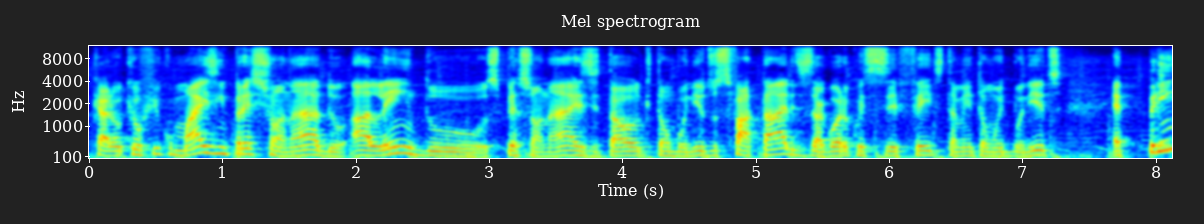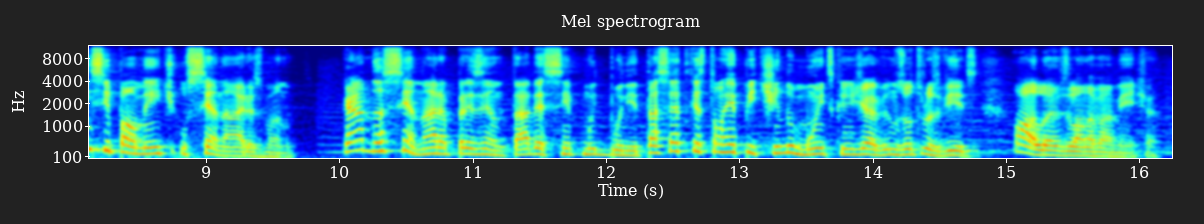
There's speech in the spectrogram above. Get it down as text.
Cara, o que eu fico mais impressionado, além dos personagens e tal, que estão bonitos, os fatalities agora com esses efeitos também estão muito bonitos, é principalmente os cenários, mano. Cada cenário apresentado é sempre muito bonito. Tá certo que eles estão repetindo muitos que a gente já viu nos outros vídeos. Ó a Landis lá novamente, ó.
